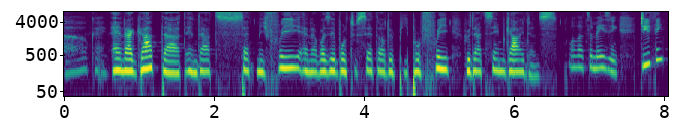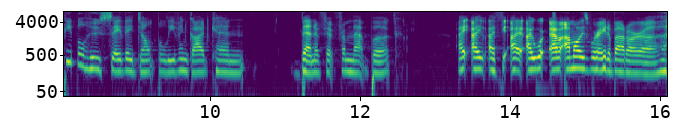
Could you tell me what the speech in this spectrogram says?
Oh, okay. And I got that, and that set me free, and I was able to set other people free with that same guidance. Well, that's amazing. Do you think people who say they don't believe in God can benefit from that book? I, I, I, I, I am always worried about our uh,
